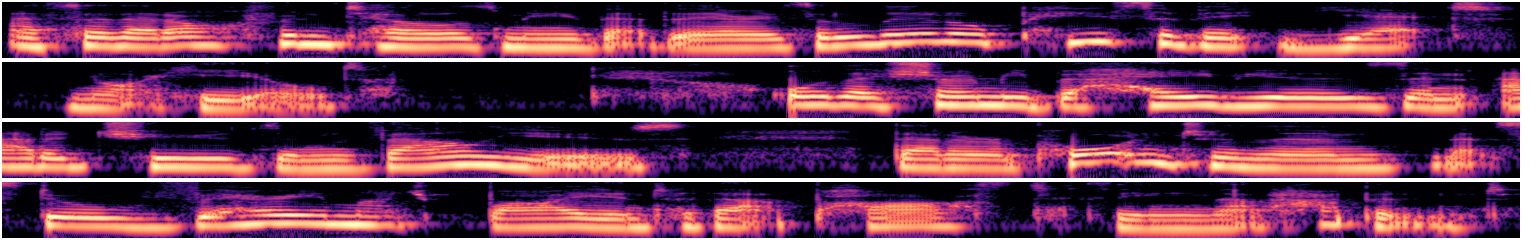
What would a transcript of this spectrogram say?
and so that often tells me that there is a little piece of it yet not healed. Or they show me behaviors and attitudes and values that are important to them that still very much buy into that past thing that happened.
